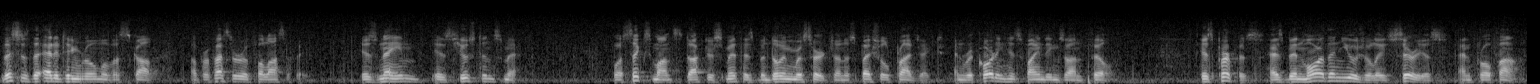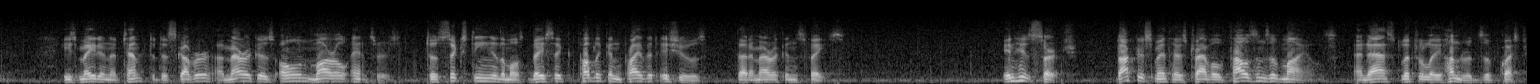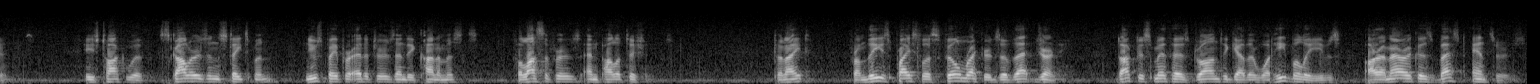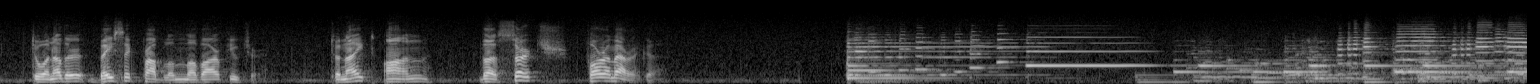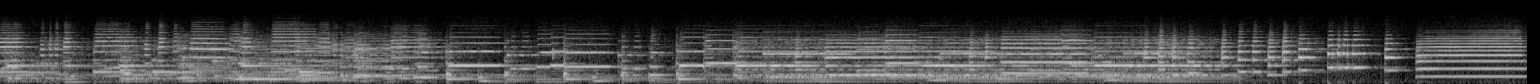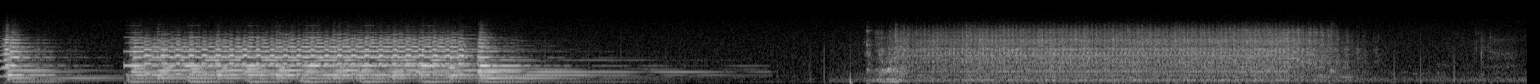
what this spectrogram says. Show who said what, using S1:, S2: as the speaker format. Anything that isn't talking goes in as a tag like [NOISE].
S1: This is the editing room of a scholar, a professor of philosophy. His name is Huston Smith. For six months, Dr. Smith has been doing research on a special project and recording his findings on film. His purpose has been more than usually serious and profound. He's made an attempt to discover America's own moral answers to 16 of the most basic public and private issues that Americans face. In his search, Dr. Smith has traveled thousands of miles and asked literally hundreds of questions. He's talked with scholars and statesmen, newspaper editors and economists, philosophers and politicians. Tonight, from these priceless film records of that journey, Dr. Smith has drawn together what he believes are America's best answers to another basic problem of our future. Tonight on The Search for America.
